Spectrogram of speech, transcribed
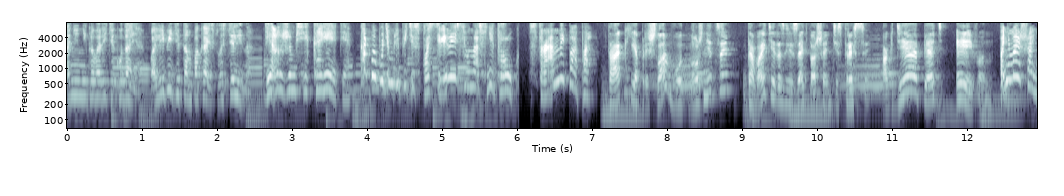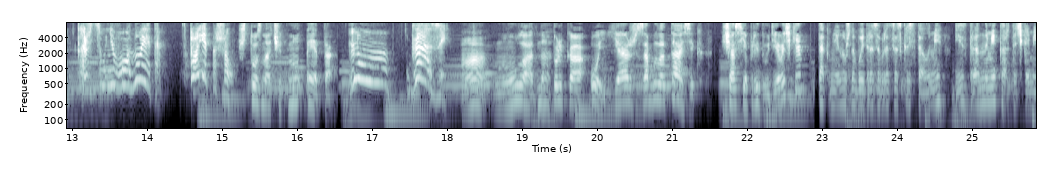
Ани, не говорите, куда я. Полепите там пока из пластилина. Держим в секрете. Как мы будем лепить из пластилина, если у нас нет рук? Странный папа. Так, я пришла, вот ножницы. Давайте разрезать ваши антистрессы. А где опять Эйвен? Понимаешь, Ань, кажется, у него, ну это, в туалет пошел. Что значит «ну это»? Ну, газы. А, ну ладно. Только, ой, я ж забыла тазик. Сейчас я приду, девочки. Так, мне нужно будет разобраться с кристаллами и странными карточками.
